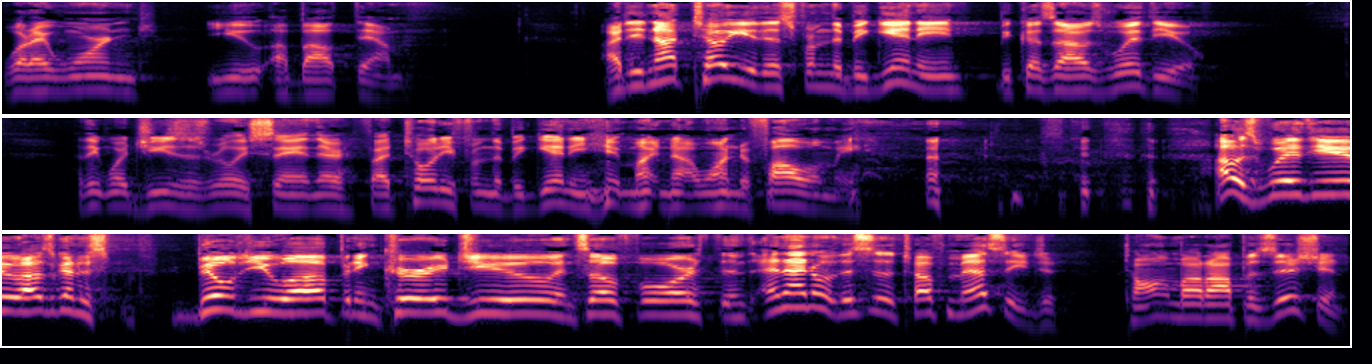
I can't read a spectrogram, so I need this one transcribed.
what I warned you about them. I did not tell you this from the beginning because I was with you. I think what Jesus is really saying there, if I told you from the beginning, you might not want to follow me. I was with you. I was going to build you up and encourage you and so forth. And, and I know this is a tough message, talking about opposition.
